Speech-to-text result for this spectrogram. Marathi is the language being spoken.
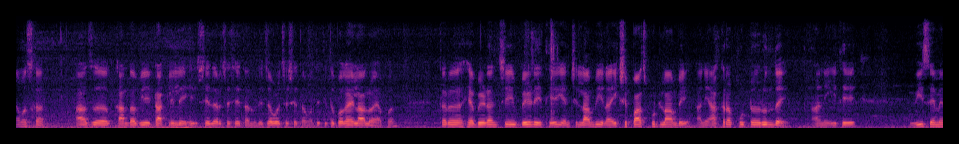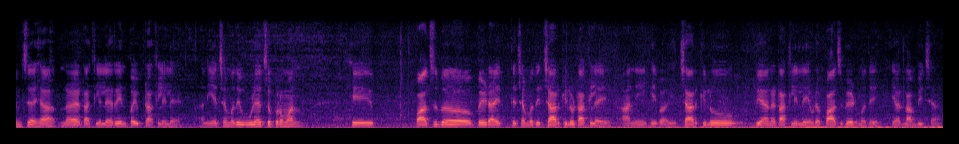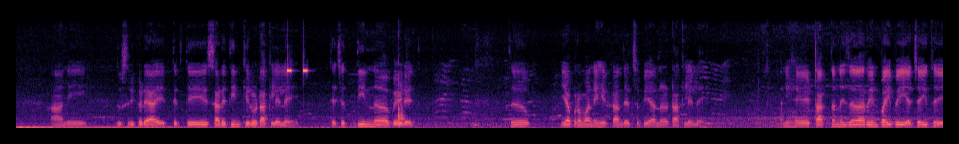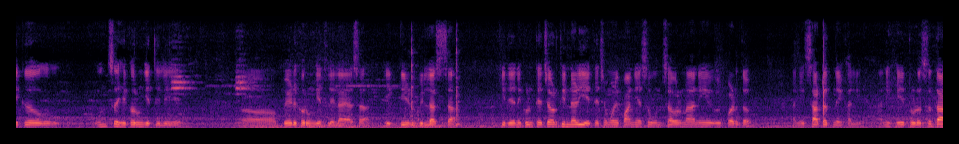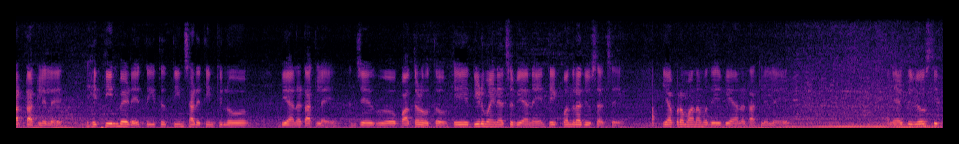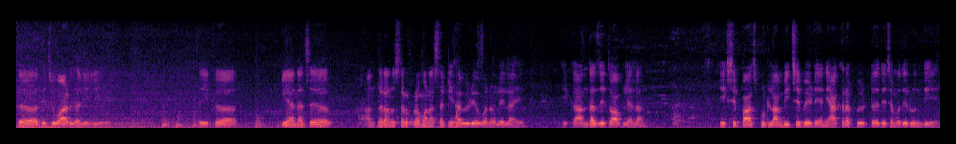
नमस्कार. आज कांदा बिये टाकलेले आहे शेजारच्या शेतामध्ये जवळच्या शेतामध्ये तिथं बघायला आलो आहे आपण. तर ह्या बेडांची बेड इथे यांची लांबी ना एकशे पाच फूट लांब आहे आणि अकरा फूट रुंद आहे. आणि इथे वीस एम एमच्या ह्या नळ्या टाकलेल्या आहे रेन पाईप टाकलेल्या आहे आणि याच्यामध्ये उळ्याचं प्रमाण हे पाच ब- बेड आहेत त्याच्यामध्ये चार किलो टाकलं आहे. आणि हे बघा हे चार किलो बियाणं टाकलेलं आहे एवढ्या पाच बेडमध्ये या लांबीच्या. आणि दुसरीकडे आहेत तर ते साडेतीन किलो टाकलेलं आहे. त्याच्यात तीन बेड आहेत. तर याप्रमाणे हे कांद्याचं बियाणं टाकलेलं आहे. आणि हे टाकताना जर रेन पाईप आहे याच्या इथं एक उंच हे करून घेतलेली आहे. बेड करून घेतलेला आहे असा एक दीड बिल्लासचा की जेणेकरून त्याच्यावरती नळी आहे त्याच्यामुळे पाणी असं उंचावरनं आणि पडतं आणि साठत नाही खाली. आणि हे थोडंसं दाट टाकलेलं आहे. हे तीन बेड आहे तर इथं तीन साडेतीन किलो बियाणं टाकलं आहे जे पातळ होतं हे दीड महिन्याचं बियाणं आहे ते एक पंधरा दिवसाचं आहे. या प्रमाणामध्ये बियाणं टाकलेलं आहे. आणि अगदी व्यवस्थित त्याची वाढ झालेली आहे. तर एक बियाणाचं अंतरानुसार प्रमाणासाठी हा व्हिडिओ बनवलेला आहे. एक अंदाज येतो आपल्याला. एकशे पाच फूट लांबीचे बेड आहे आणि अकरा फूट त्याच्यामध्ये रुंदी आहे.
